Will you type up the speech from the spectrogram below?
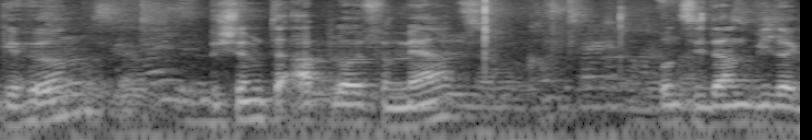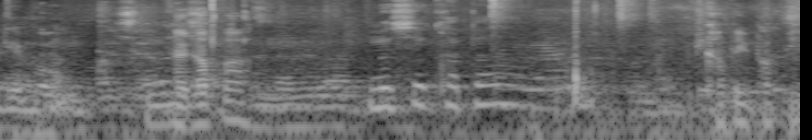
Gehirn bestimmte Abläufe merkt und sie dann wiedergeben kann. Herr Kappa? Monsieur Kappa, Kappi Papi?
